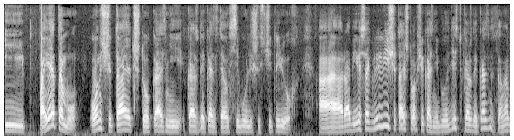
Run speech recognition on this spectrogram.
И поэтому он считает, что казни, каждая казнь стояла всего лишь из четырех. А Раби Йося Глили считает, что вообще казни было 10, каждая казнь, она,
